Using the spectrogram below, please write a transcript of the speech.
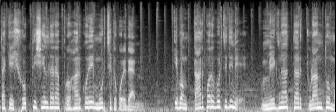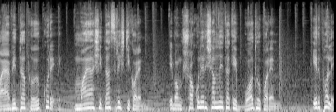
তাকে শক্তিশীল দ্বারা প্রহার করে মূর্ছিত করে দেন। এবং তার পরবর্তী দিনে মেঘনাথ তার চূড়ান্ত মায়াবিদ্যা প্রয়োগ করে মায়া সীতা সৃষ্টি করেন এবং সকলের সামনে তাকে বধও করেন। এর ফলে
